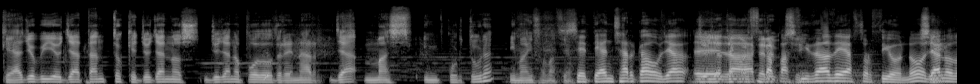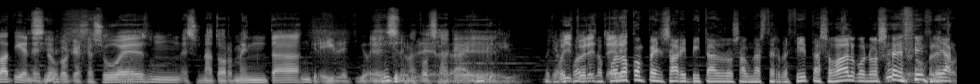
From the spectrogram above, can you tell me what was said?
que ha llovido ya tanto que yo ya no, yo ya no puedo drenar ya más cultura y más información. Se te ha encharcado ya, eh, ya la capacidad de absorción, ¿no? Ya no la tienes, Sí, ¿no? porque Jesús es, un- es una tormenta. Increíble, tío. Es, Es increíble, una cosa verdad, que- increíble. Oye, Oye, lo, tú eres- lo puedo eres- compensar invitados a unas cervecitas o algo, no sé, Hombre, me da por-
